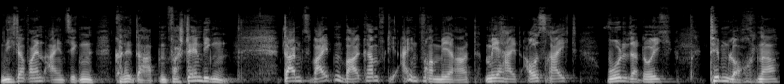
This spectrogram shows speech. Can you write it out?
nicht auf einen einzigen Kandidaten verständigen. Da im zweiten Wahlkampf die einfache Mehrheit ausreicht, wurde dadurch Tim Lochner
